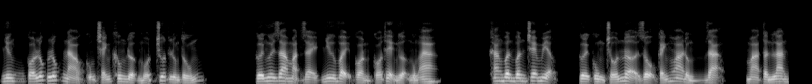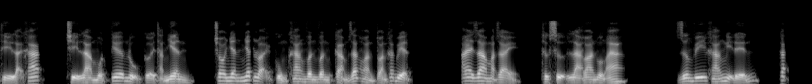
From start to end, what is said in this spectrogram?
nhưng có lúc lúc nào cũng tránh không được một chút lúng túng. Cười ngươi ra mặt dậy như vậy còn có thể ngượng ngùng a? Khang vân vân che miệng cười cùng trốn nở rộ cánh hoa đồng dạng, mà tần lan thì lại khác, chỉ là một tia nụ cười thản nhiên, cho nhân nhất loại cùng khang vân vân cảm giác hoàn toàn khác biệt. Ai ra mặt dày, thực sự là hoan buồng a. Dương vĩ kháng nghĩ đến, cắt,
